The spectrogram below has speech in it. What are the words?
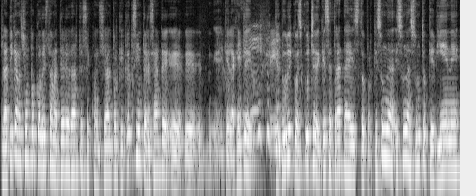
Platícanos un poco de esta materia de arte secuencial, porque creo que es interesante eh, que la gente, que el público escuche de qué se trata esto, porque es, una, es un asunto que viene,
